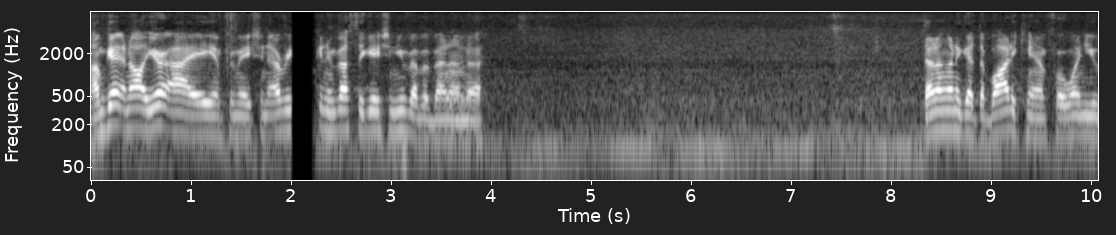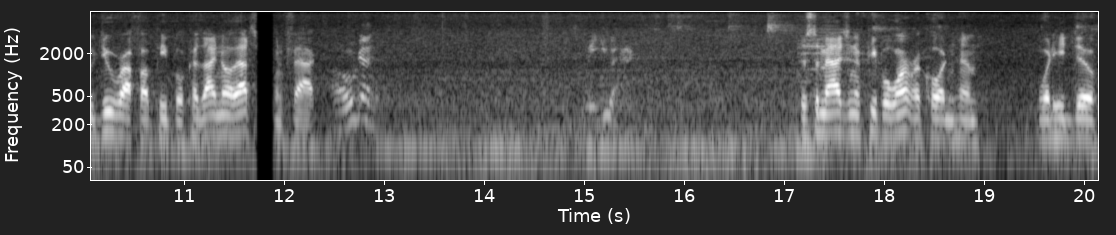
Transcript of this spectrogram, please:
I'm getting all your IA information, every fucking investigation you've ever been under. Then I'm gonna get the body cam for when you do rough up people, because I know that's fucking fact. Okay. The way you act. Just imagine if people weren't recording him, what he'd do.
